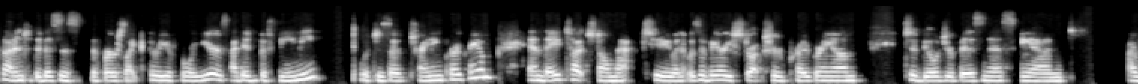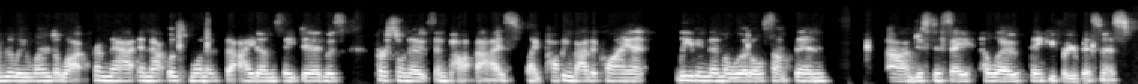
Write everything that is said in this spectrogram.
got into the business, the first like three or four years, I did Buffini, which is a training program, and they touched on that too. And it was a very structured program to build your business. And I really learned a lot from that. And that was one of the items they did was personal notes and pop bys, like popping by the client, leaving them a little something um, just to say hello, thank you for your business.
